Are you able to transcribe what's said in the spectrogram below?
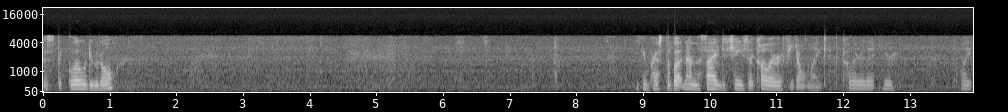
is the Glo Doodle. You can press the button on the side to change the color if you don't like the color that you're the light.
